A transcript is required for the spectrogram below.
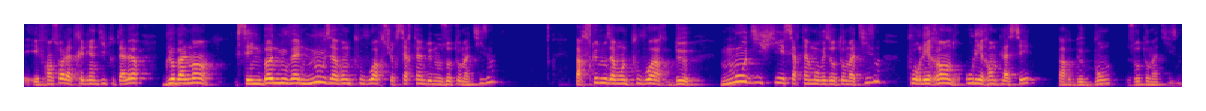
et François l'a très bien dit tout à l'heure, globalement, c'est une bonne nouvelle. Nous avons le pouvoir sur certains de nos automatismes parce que nous avons le pouvoir de modifier certains mauvais automatismes pour les rendre ou les remplacer par de bons automatismes.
